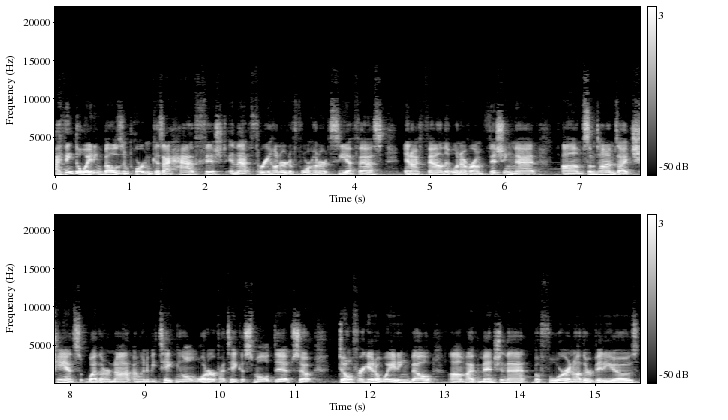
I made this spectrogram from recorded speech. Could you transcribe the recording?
I think the wading belt is important because I have fished in that 300 to 400 CFS, and I found that whenever I'm fishing that, um, sometimes I chance whether or not I'm going to be taking on water if I take a small dip. So don't forget a wading belt. Um, I've mentioned that before in other videos,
